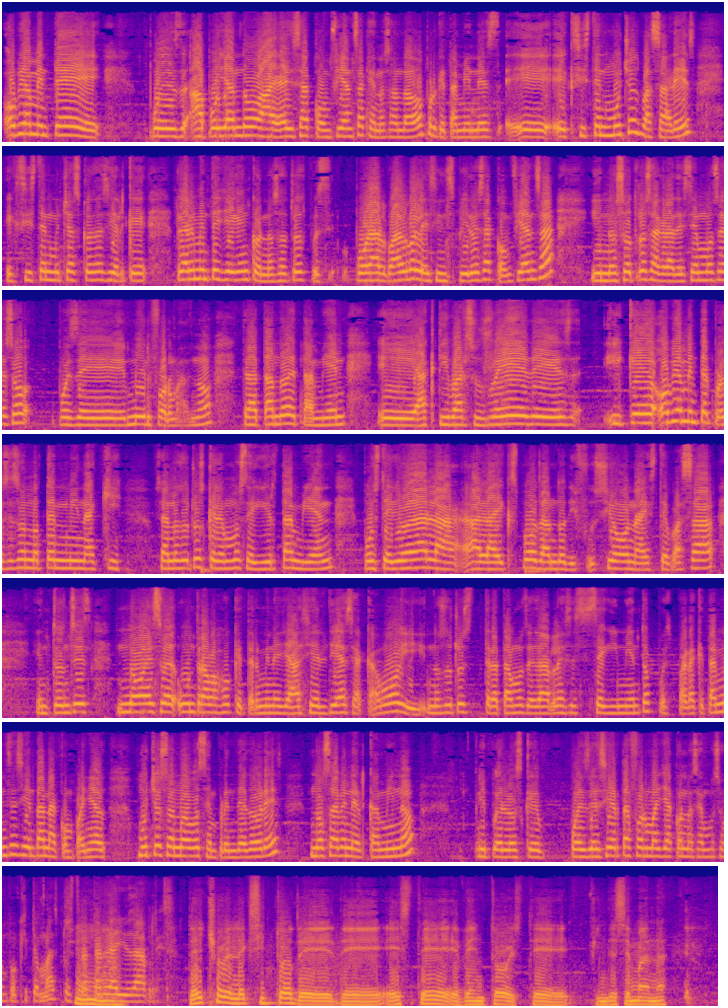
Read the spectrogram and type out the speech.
obviamente pues apoyando a esa confianza que nos han dado porque también es eh, existen muchos bazares existen muchas cosas y el que realmente lleguen con nosotros pues por algo algo les inspiró esa confianza y nosotros agradecemos eso pues de mil formas no tratando de también eh, activar sus redes y que obviamente el proceso no termina aquí. O sea, nosotros queremos seguir también posterior a la, a la expo dando difusión a este bazar. Entonces, no es un trabajo que termine ya así el día se acabó y nosotros tratamos de darles ese seguimiento pues para que también se sientan acompañados. Muchos son nuevos emprendedores, no saben el camino y pues los que pues de cierta forma ya conocemos un poquito más, pues Sí. tratar de ayudarles. De hecho, el éxito de, de este evento, este fin de semana,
